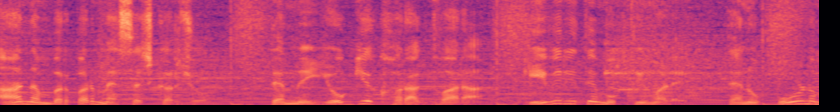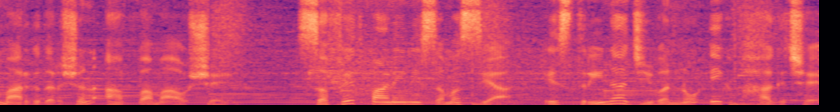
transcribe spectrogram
આ નંબર પર મેસેજ કરજો. તેમને યોગ્ય ખોરાક દ્વારા કેવી રીતે મુક્તિ મળે તેનું પૂર્ણ માર્ગદર્શન આપવામાં આવશે. સફેદ પાણીની સમસ્યા એ સ્ત્રીના જીવનનો એક ભાગ છે.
